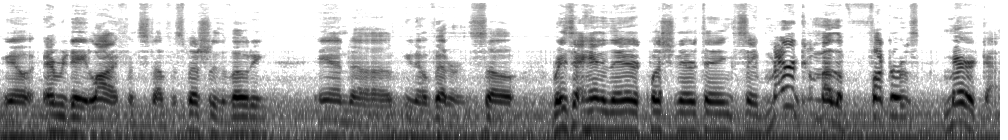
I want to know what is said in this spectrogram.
you know, everyday life and stuff, especially the voting and, uh, you know, veterans. So raise that hand in there, question everything, say, America, motherfuckers, America.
